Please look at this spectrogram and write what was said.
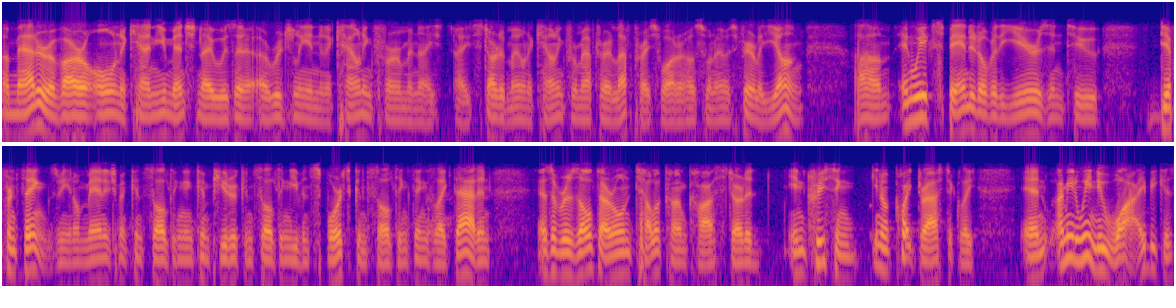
a matter of our own account. You mentioned I was a, uh, originally in an accounting firm, and I I started my own accounting firm after I left Price Waterhouse when I was fairly young, um, and we expanded over the years into different things. You know, management consulting and computer consulting, even sports consulting, things like that. And as a result, our own telecom costs started increasing, you know, quite drastically. And I mean, we knew why because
